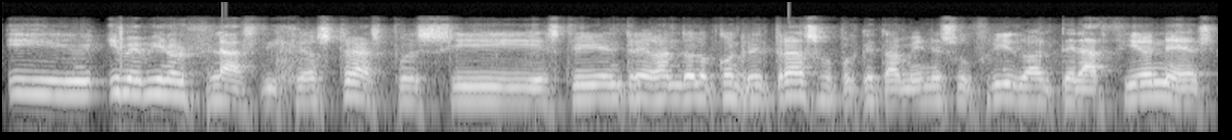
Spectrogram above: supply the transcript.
y, me vino el flash. Dije, ostras, pues si estoy entregándolo con retraso porque también he sufrido alteraciones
